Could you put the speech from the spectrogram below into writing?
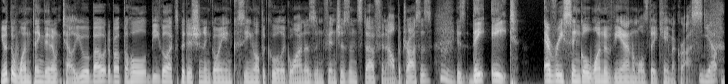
You know what the one thing they don't tell you about about the whole Beagle expedition and going and seeing all the cool iguanas and finches and stuff and albatrosses? Hmm. is they ate every single one of the animals they came across Yep.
